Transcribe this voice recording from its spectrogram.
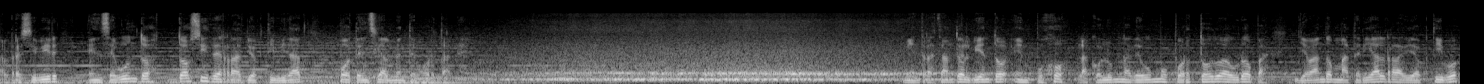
al recibir en segundos dosis de radioactividad potencialmente mortales. Mientras tanto, el viento empujó la columna de humo por toda Europa, llevando material radioactivo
